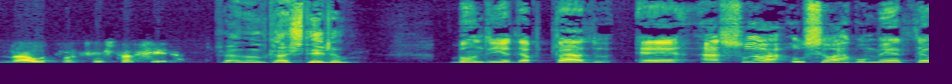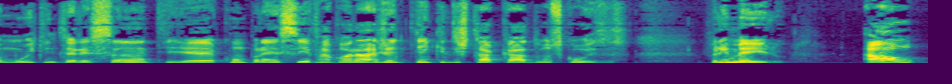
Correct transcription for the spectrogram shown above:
na última sexta-feira. Fernando Castilho. Bom dia, deputado. É, a sua, o seu argumento é muito interessante, é compreensível. Agora, a gente tem que destacar duas coisas. Primeiro, ao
